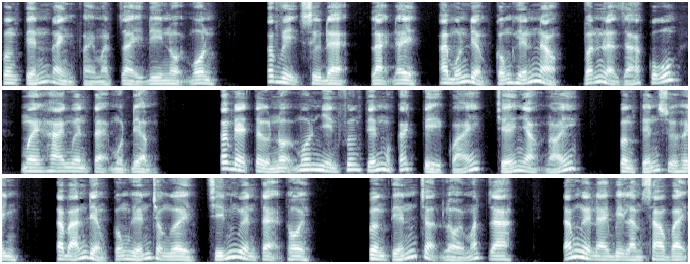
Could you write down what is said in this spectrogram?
Phương Tiến đành phải mặt dày đi nội môn. Các vị sư đệ, lại đây, ai muốn điểm cống hiến nào, vẫn là giá cũ, 12 nguyên tệ một điểm. Các đệ tử nội môn nhìn Phương Tiến một cách kỳ quái, chế nhạo nói, Phương Tiến sư huynh, ta bán điểm cống hiến cho người, 9 nguyên tệ thôi. Phương Tiến trợn lồi mắt ra, đám người này bị làm sao vậy,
